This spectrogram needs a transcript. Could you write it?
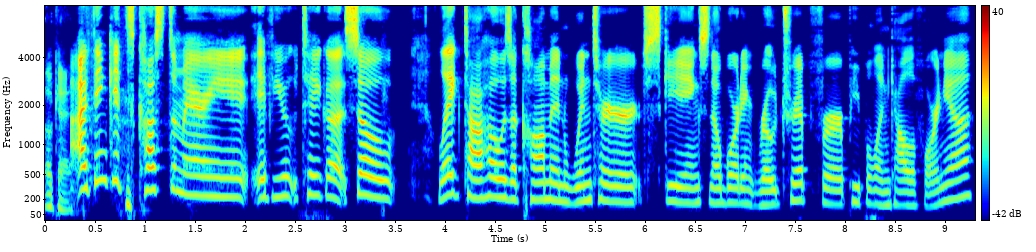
okay. I think it's customary if you take a so Lake Tahoe is a common winter skiing, snowboarding road trip for people in California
